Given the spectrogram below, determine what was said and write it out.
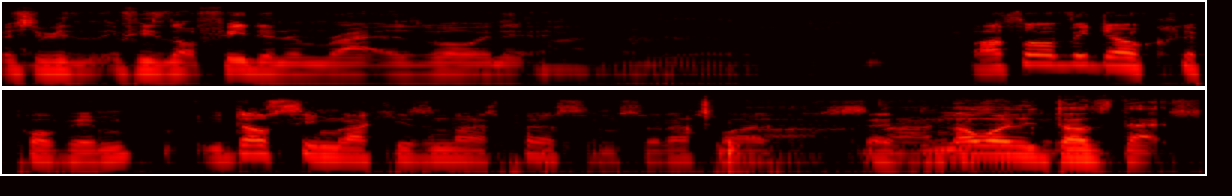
Especially if he's, if he's not feeding them right as well, innit? But I saw a video clip of him. He does seem like he's a nice person, so that's why I said. Nah, no one who musically. does that sh-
